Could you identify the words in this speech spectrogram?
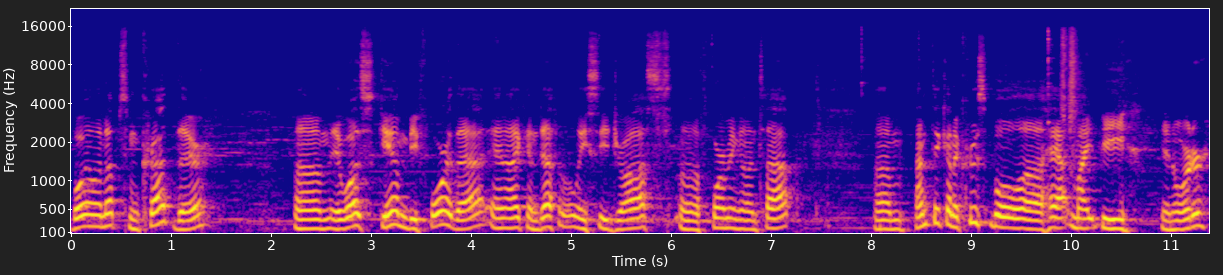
boiling up some crud there. Um, it was skim before that, and I can definitely see dross uh, forming on top. Um, I'm thinking a crucible uh, hat might be in order.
